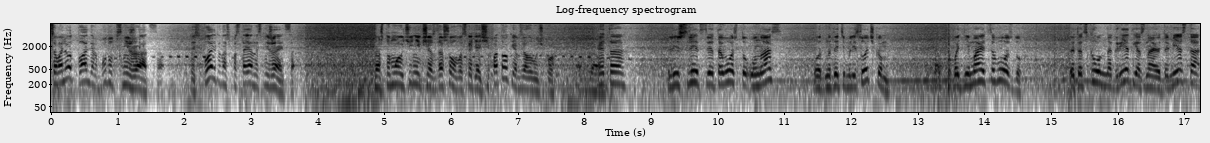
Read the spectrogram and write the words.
самолет, планер будут снижаться. То есть планер наш постоянно снижается. То, что мой ученик сейчас зашел в восходящий поток, я взял ручку, это лишь следствие того, что у нас вот над этим лесочком поднимается воздух. Этот склон нагрет, я знаю это место.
